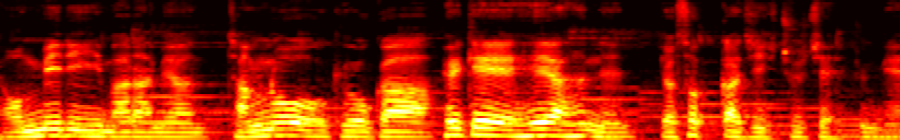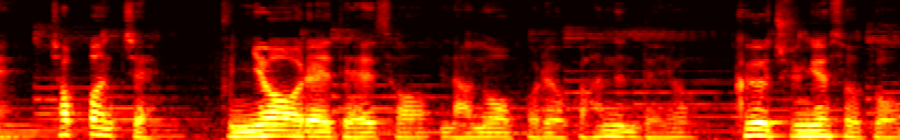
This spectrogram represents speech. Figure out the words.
엄밀히 말하면 장로교가 회개해야 하는 여섯 가지 주제 중에 첫 번째 분열에 대해서 나누어 보려고 하는데요. 그 중에서도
